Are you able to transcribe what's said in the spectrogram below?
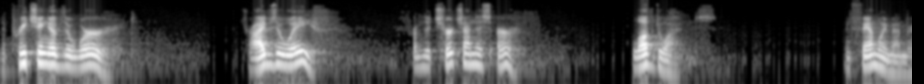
The preaching of the word drives away from the church on this earth loved ones and family members.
